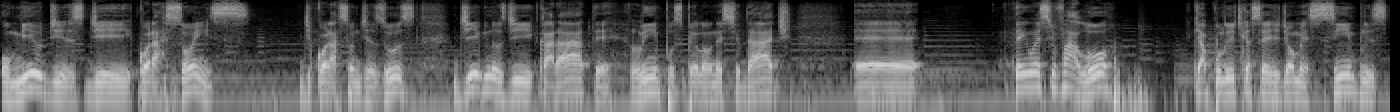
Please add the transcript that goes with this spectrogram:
humildes de corações, de coração de Jesus, dignos de caráter, limpos pela honestidade, é, tenham esse valor que a política seja de homens simples,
